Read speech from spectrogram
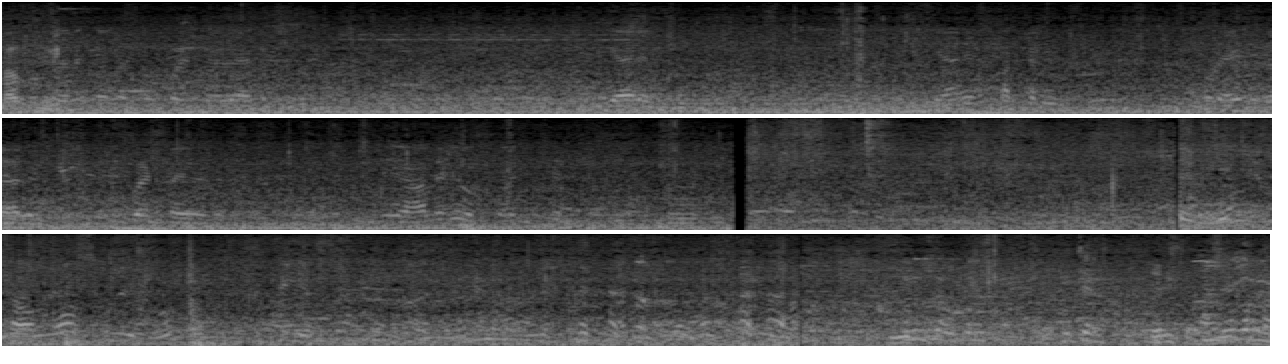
బాబు గ్యారేజ్ గ్యారేజ్ పక్కన side garage two point five ఇది ఆల్రెడీ ఒకసారి ఆల్మోస్ట్ కూడా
